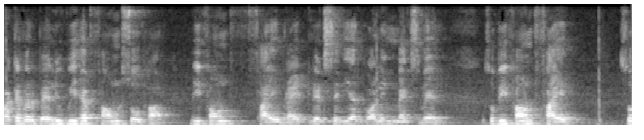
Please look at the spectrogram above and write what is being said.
whatever value we have found so far. We found 5 right. Let's say we are calling Maxwell. So we found 5. So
